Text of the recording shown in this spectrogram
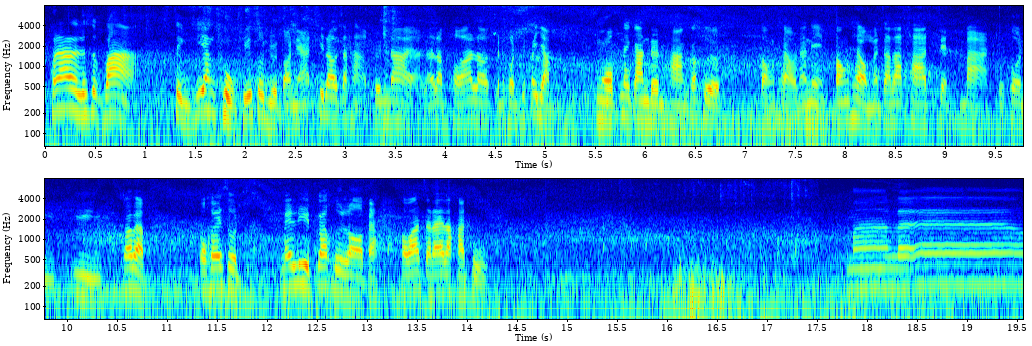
เพราะฉะนั้นเรารู้สึกว่าสิ่งที่ยังถูกที่สุดอยู่ตอนนี้ที่เราจะหาขึ้นได้อะแล้วเราเพราะว่าเราเป็นคนที่ประหยัดงบในการเดินทางก็คือสองแถวนั่นเองสองแถวมันจะราคา 7 บาททุกคน อืมก็แบบโอเคสุด ไม่รีบก็คือรอไป เพราะว่าจะได้ราคาถูก มาแล้ว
